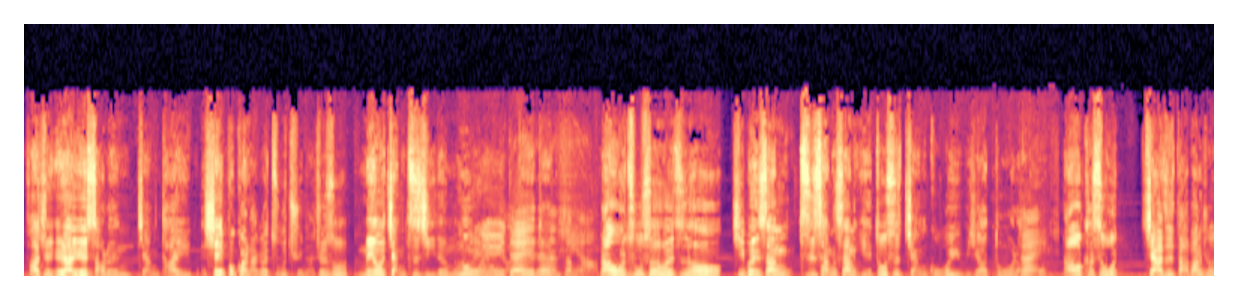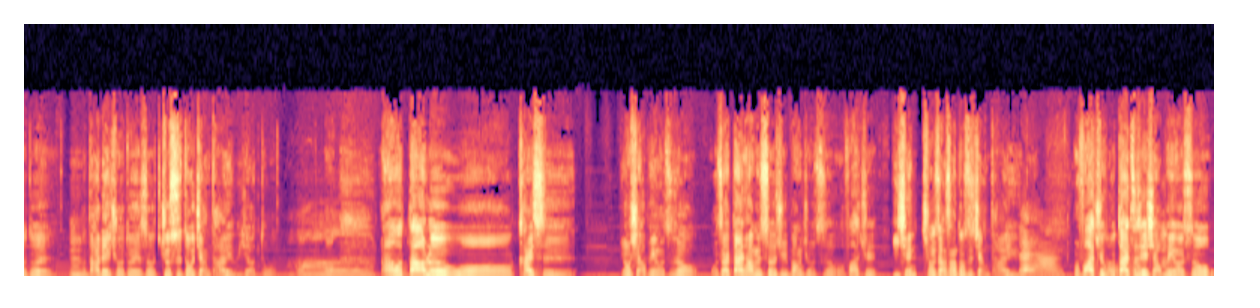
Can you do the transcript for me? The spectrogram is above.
发觉越来越少人讲台语，先不管哪个族群啊，就是说没有讲自己的母语，母语对，这很重要。然后我出社会之后，嗯、基本上职场上也都是讲国语比较多了。对。然后可是我假日打棒球队，嗯、我打垒球队的时候，就是都讲台语比较多。哦。然后到了我开始有小朋友之后，我在带他们社区棒球之后，我发觉以前球场上都是讲台语。对啊。我发觉我带这些小朋友的时候，嗯、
